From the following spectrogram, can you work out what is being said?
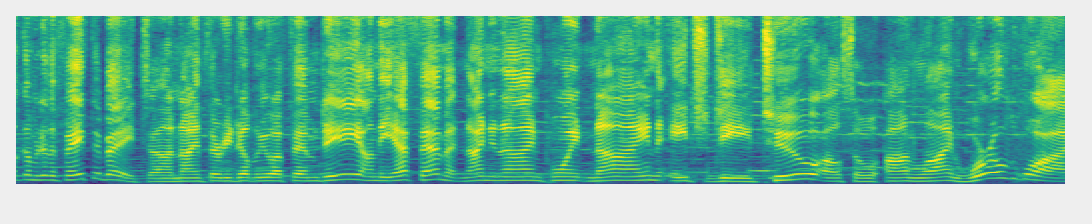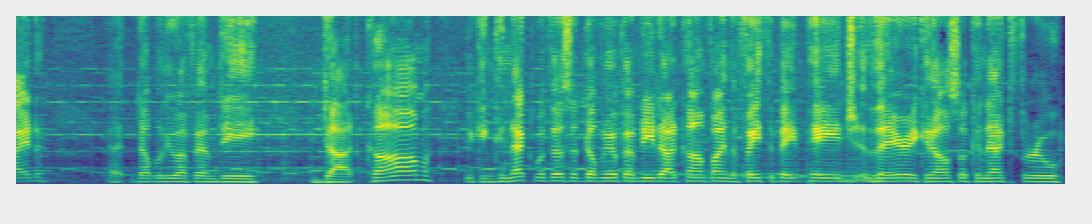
Welcome to the Faith Debate on 930 WFMD, on the FM at 99.9 HD2, also online worldwide at WFMD.com. You can connect with us at WFMD.com, find the Faith Debate page there. You can also connect through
